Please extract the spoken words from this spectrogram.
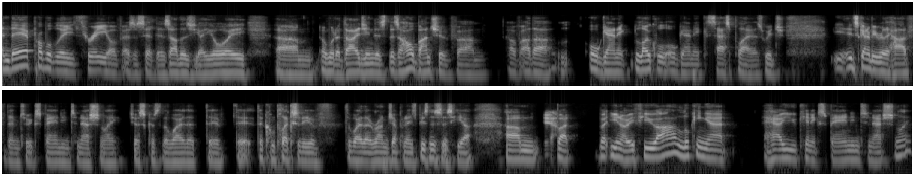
and they're probably three of, as I said, there's others, Yayoi, um, Omura Daijin. There's there's a whole bunch of um, of other organic, local organic SaaS players, which it's going to be really hard for them to expand internationally, just because of the way that the the complexity of the way they run Japanese businesses here. Um, yeah. But but you know, if you are looking at how you can expand internationally,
